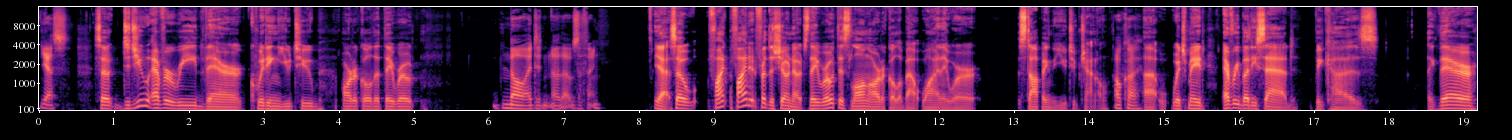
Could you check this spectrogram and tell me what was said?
Yes. So, did you ever read their quitting YouTube article that they wrote? No, I didn't know that was a thing. Yeah, so find find it for the show notes. They wrote this long article about why they were stopping the YouTube channel. Okay. uh, which made everybody sad because like they're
